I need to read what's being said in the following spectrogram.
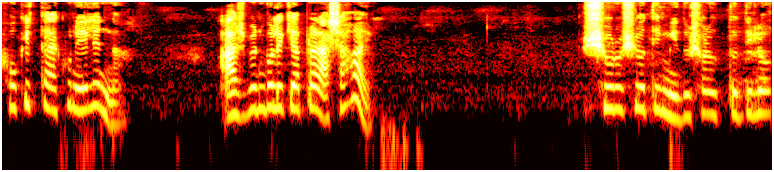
ফকির তো এখন এলেন না। আসবেন বলে কি আপনার আশা হয়? ষোড়শী অতি মৃদুস্বর উত্তর দিল,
